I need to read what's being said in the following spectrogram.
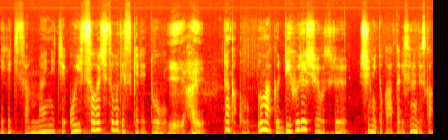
井口さん毎日お忙しそうですけれどいえいえ、はい。なんかこううまくリフレッシュをする趣味とかあったりするんですか？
